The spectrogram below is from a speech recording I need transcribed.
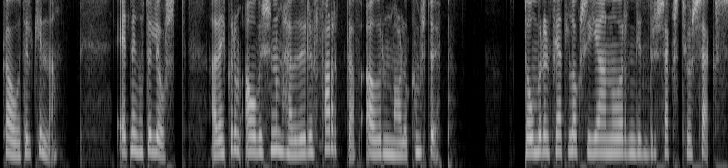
gáðu til kynna. Einning hóttu ljóst að einhverjum ávísinum hefði verið fargað áður en málu komst upp. Dómurinn fjallóks í janúar 1966,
